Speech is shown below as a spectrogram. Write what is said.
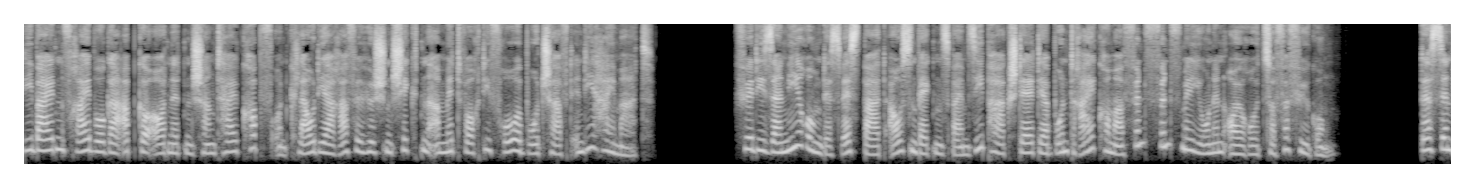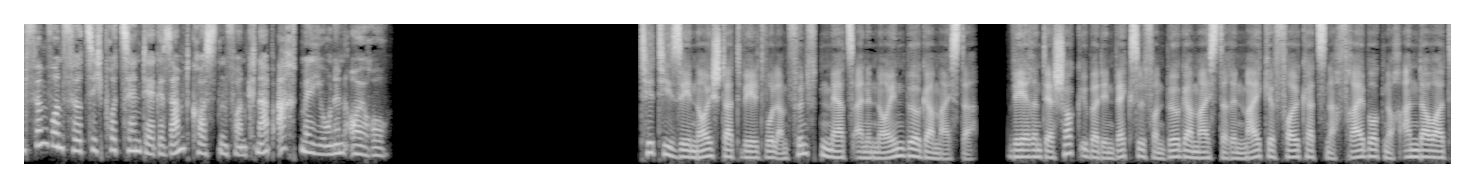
Die beiden Freiburger Abgeordneten Chantal Kopf und Claudia Raffelhüschen schickten am Mittwoch die frohe Botschaft in die Heimat. Für die Sanierung des Westbad-Außenbeckens beim Seepark stellt der Bund 3,55 Millionen Euro zur Verfügung. Das sind 45 Prozent der Gesamtkosten von knapp 8 Millionen Euro. Titisee Neustadt wählt wohl am 5. März einen neuen Bürgermeister. Während der Schock über den Wechsel von Bürgermeisterin Maike Volkerts nach Freiburg noch andauert,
